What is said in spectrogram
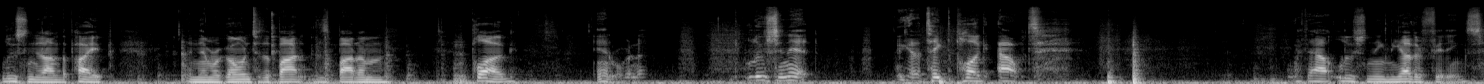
loosen it on the pipe and then we're going to the bottom this bottom plug and we're gonna loosen it. We gotta take the plug out without loosening the other fittings.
